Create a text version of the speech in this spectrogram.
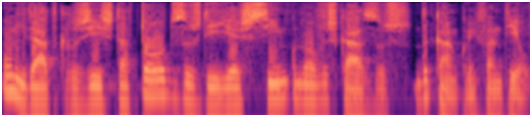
unidade que registra todos os dias cinco novos casos de cancro infantil.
